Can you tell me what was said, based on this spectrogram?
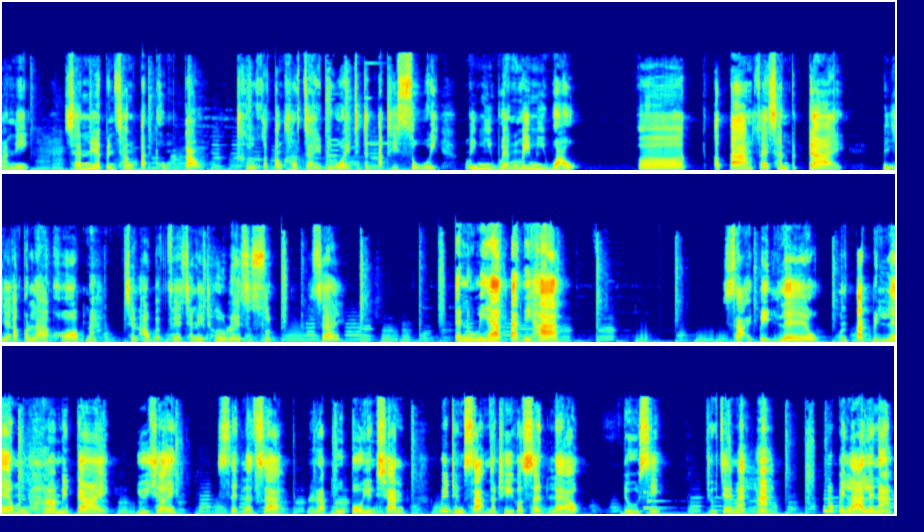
มานี่ ฉันเนี่ยเป็นช่างตัดผมเก่า เธอก็ต้องเข้าใจด้วย ฉันจะตัดที่สวย ไม่มีแหว่งไม่มีเว้า เออเอาตามแฟชั่นก็ได้ ไม่ใช่เอากะลาครอบนะ ฉันเอาแบบแฟชั่นให้เธอเลยสุดๆเข้าใจแต่หนูไม่อยากตัดนี่คะสายไปแล้ว มันตัดไปแล้วมันห้ามไม่ได้ อยู่เฉย เสร็จแล้วจ้ะระดับมือโปรอย่างฉัน ไม่ถึง 3 นาทีก็เสร็จแล้ว ดูสิถูกใจไหมฮะ ไม่ต้องไปร้านเลยนะ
